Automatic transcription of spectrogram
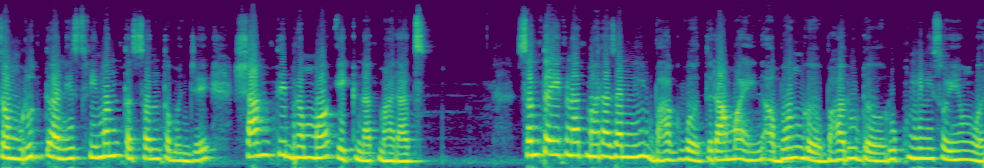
समृद्ध आणि श्रीमंत संत म्हणजे शांतीब्रह्म एकनाथ महाराज. संत एकनाथ महाराजांनी भागवत रामायण अभंग भारुड रुक्मिणी स्वयंवर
